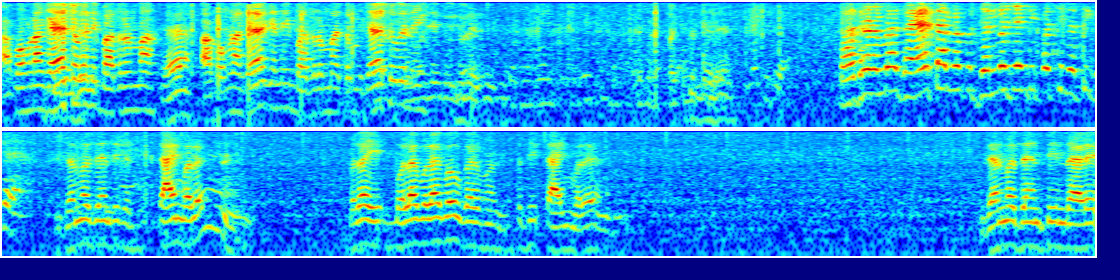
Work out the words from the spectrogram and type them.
આપ હમણાં ગયા છો કે નહીં ભાદરણમાં આપ હમણાં ગયા કે નહીં ભાદરણમાં તમે ગયા છો કે નહીં? ભાદરણમાં ગયા હતા જન્મ જયંતિ પછી નથી ગયા. જન્મ જયંતિ ટાઈમ મળે ને? બધા બોલાય બોલાય બહુ કરે પછી ટાઈમ મળે જન્મ જયંતિ દાડે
